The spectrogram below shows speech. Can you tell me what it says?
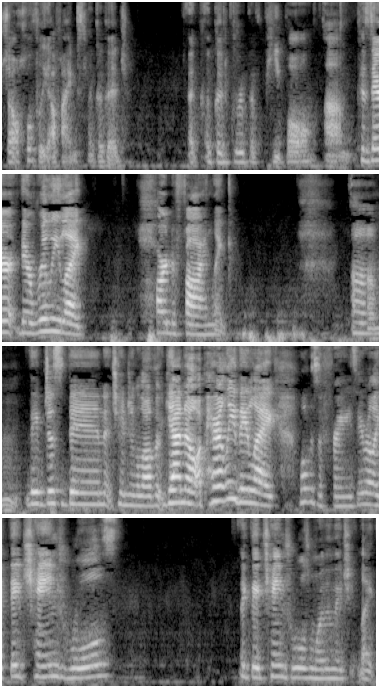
so hopefully I'll find like a good a, a good group of people um because they're they're really like hard to find like um they've just been changing a lot of yeah no apparently they like what was the phrase they were like they change rules like they change rules more than they like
